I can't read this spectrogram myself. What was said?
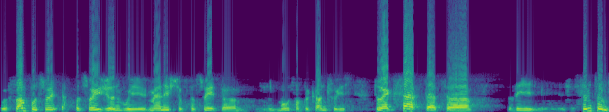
With some persuasion, we managed to persuade um, most of the countries to accept that uh, the symptoms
